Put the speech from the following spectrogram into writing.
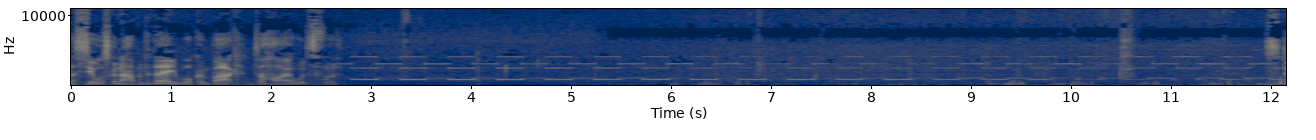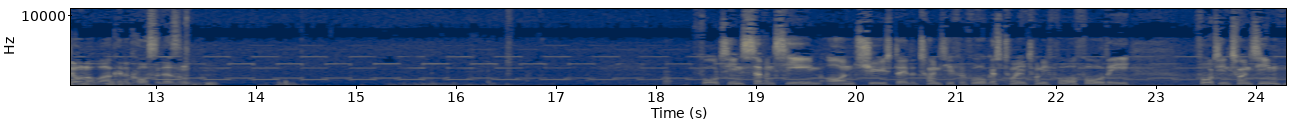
Let's see what's going to happen today. Welcome back to Higher Woodsford. Still not working, of course it isn't. 1417 on Tuesday the 20th of August 2024 for the 1420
